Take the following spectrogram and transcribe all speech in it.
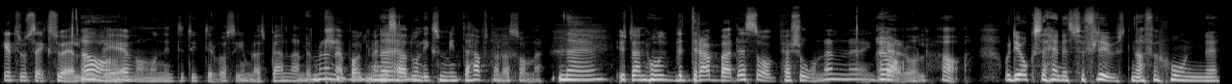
heterosexuell. Ja. Och det, även om hon inte tyckte det var så himla spännande med den här pojkvännen så hade hon liksom inte haft några sådana. nej. Utan hon drabbades av personen eh, Carol. Ja, ja. Och det är också hennes förflutna för hon, eh,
